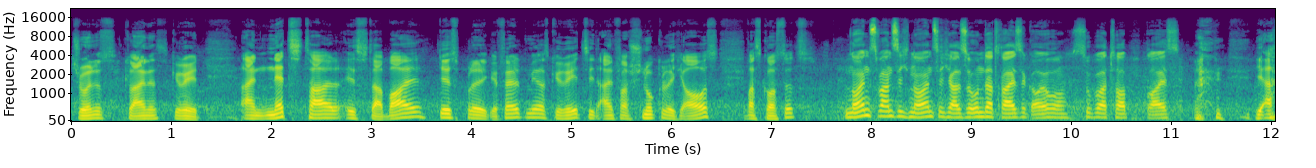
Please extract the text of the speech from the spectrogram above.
Schönes, kleines Gerät. Ein Netzteil ist dabei, Display gefällt mir, das Gerät sieht einfach schnuckelig aus. Was kostet's? 29,90, also unter 30 Euro. Super Top-Preis. ja,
